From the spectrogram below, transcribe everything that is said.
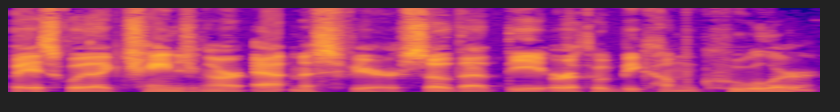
Basically like changing our atmosphere so that the earth would become cooler.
